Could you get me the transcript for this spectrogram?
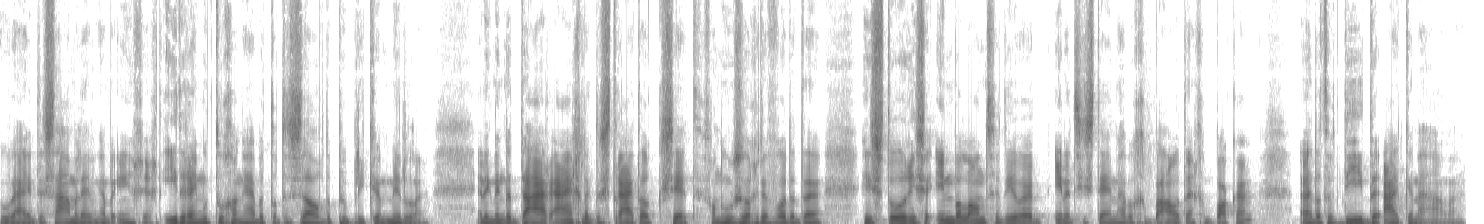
hoe wij de samenleving hebben ingericht. Iedereen moet toegang hebben tot dezelfde publieke middelen. En ik denk dat daar eigenlijk de strijd ook zit. Van hoe zorg je ervoor dat de historische inbalansen die we in het systeem hebben gebouwd en gebakken, eh, dat we die eruit kunnen halen.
